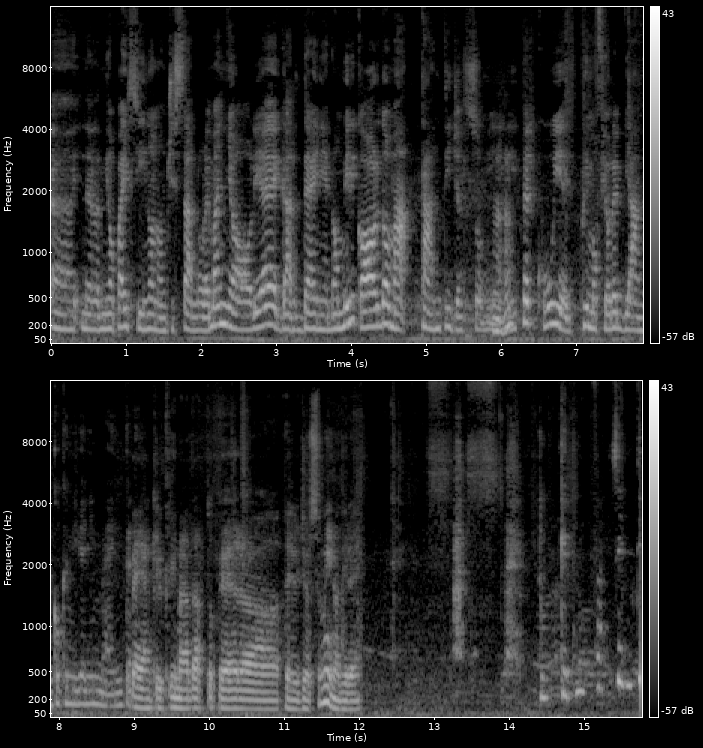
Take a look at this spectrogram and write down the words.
eh, nel mio paesino non ci stanno le magnolie, gardenie non mi ricordo, ma tanti gelsomini. Mhm. Per cui è il primo fiore bianco che mi viene in mente. Beh, anche il clima adatto per, uh, per il gelsomino, direi. Tu che mi fai sentire.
